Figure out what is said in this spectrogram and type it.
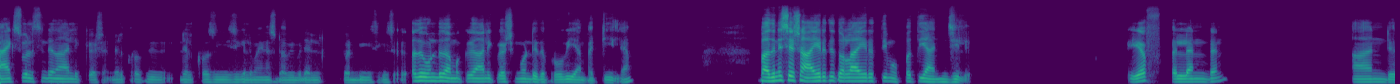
മാക്സ്വെൽസിന്റെ നാല് equation del cross del cross is equal minus d B del dot B is equal അതുകൊണ്ട് നമുക്ക് നാല് ഇക്വേഷൻ കൊണ്ട് ഇത് പ്രൂവ് ചെയ്യാൻ പറ്റിയില്ല. അപ്പൊ അതിനുശേഷം ആയിരത്തി തൊള്ളായിരത്തി മുപ്പത്തി അഞ്ചിൽ F London and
